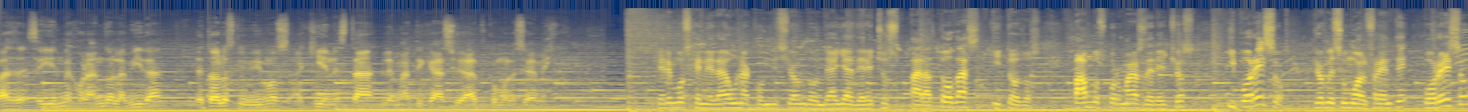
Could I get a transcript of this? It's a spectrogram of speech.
va a seguir mejorando la vida de todos los que vivimos aquí en esta emblemática ciudad como la Ciudad de México. Queremos generar una condición donde haya derechos para todas y todos. Vamos por más derechos y por eso yo me sumo al frente, por eso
